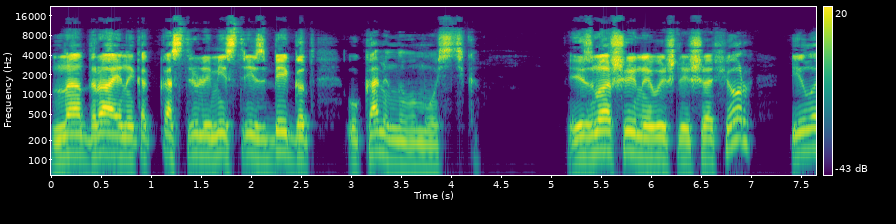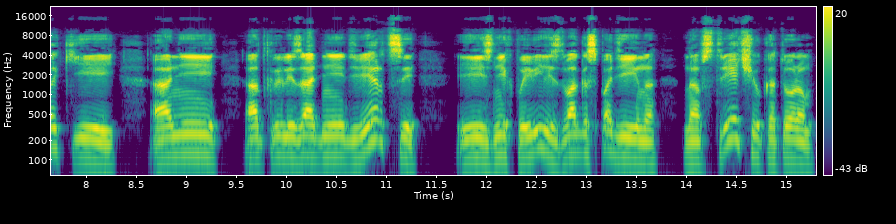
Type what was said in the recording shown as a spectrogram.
надраенной, как кастрюля мистрис Биггот, у каменного мостика. Из машины вышли шофер и лакей. Они открыли задние дверцы, и из них появились два господина, навстречу которым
